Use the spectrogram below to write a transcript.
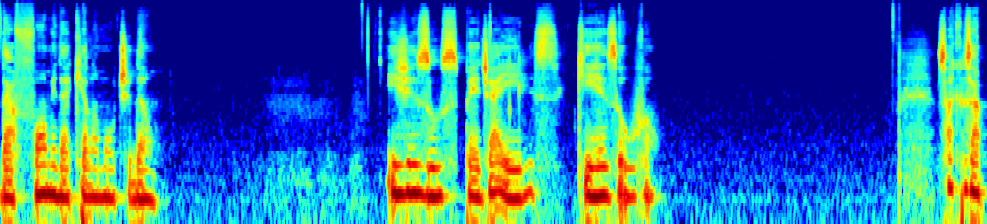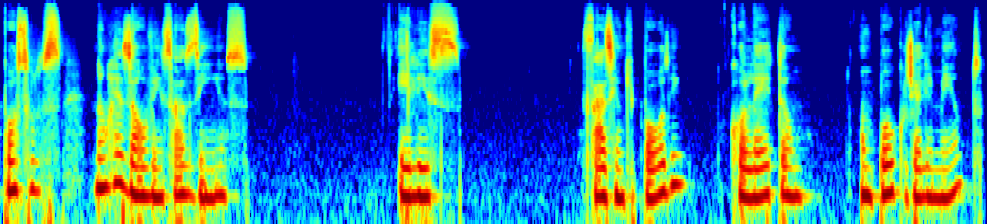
da fome daquela multidão. E Jesus pede a eles que resolvam. Só que os apóstolos não resolvem sozinhos. Eles fazem o que podem, coletam um pouco de alimento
